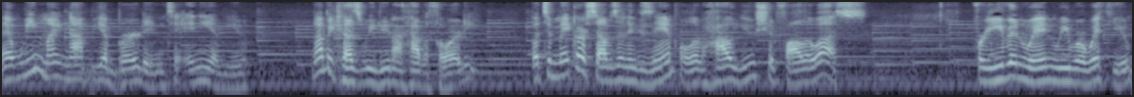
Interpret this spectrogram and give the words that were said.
that we might not be a burden to any of you, not because we do not have authority, but to make ourselves an example of how you should follow us. For even when we were with you,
